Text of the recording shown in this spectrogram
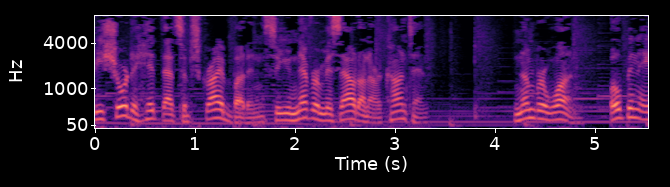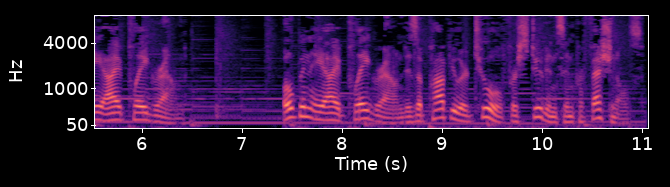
Be sure to hit that subscribe button so you never miss out on our content. Number 1. OpenAI Playground. OpenAI Playground is a popular tool for students and professionals.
